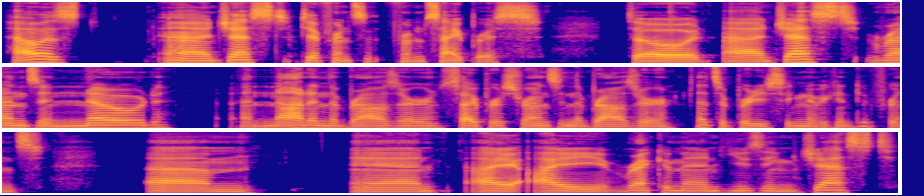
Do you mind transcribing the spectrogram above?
How is uh, Jest different from Cypress? So uh, Jest runs in Node, and not in the browser. Cypress runs in the browser. That's a pretty significant difference. Um, and I, I recommend using Jest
